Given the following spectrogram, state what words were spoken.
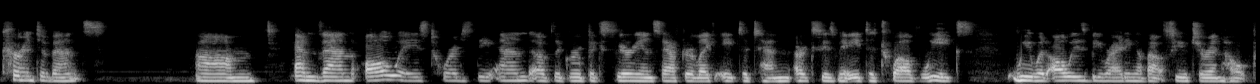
current events. Um, and then always towards the end of the group experience, after like eight to 10, or excuse me, eight to 12 weeks, we would always be writing about future and hope.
